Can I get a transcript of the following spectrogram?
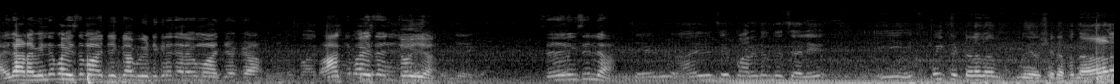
അതിൽ അടവിന്റെ പൈസ മാറ്റി വെക്കുക വീട്ടിലെ ചെലവ് മാറ്റി വെക്കുക ബാക്കി പൈസ എൻജോയ് ചെയ്യുക. സേവിങ്സ് ഇല്ല. പറയണെന്ന് വെച്ചാൽ ഇപ്പൊ നിമിഷം അപ്പൊ നാളെ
